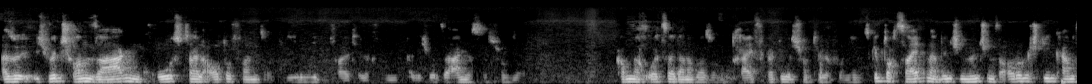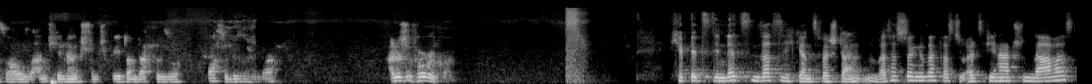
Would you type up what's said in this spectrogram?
also ich würde schon sagen, ein Großteil Autofahren ist auf jeden Fall Telefon. Also ich würde sagen, das ist schon so. Kommt nach Uhrzeit dann aber so ein Dreiviertel ist schon telefonieren. Es gibt auch Zeiten, da bin ich in München ins Auto gestiegen, kam zu Hause an, viereinhalb Stunden später und dachte so, ach, so bist du schon da. Alles schon vorgekommen. Ich habe jetzt den letzten Satz nicht ganz verstanden. Was hast du dann gesagt, dass du als viereinhalb Stunden da warst?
